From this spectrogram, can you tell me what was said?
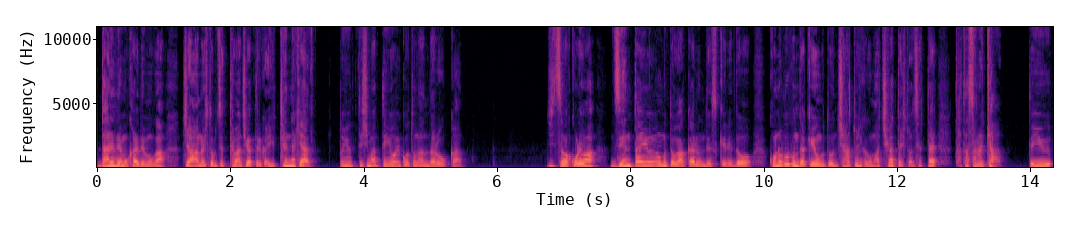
誰でも彼でもがじゃああの人も絶対間違ってるから言ってんなきゃと言ってしまって良いことなんだろうか。実はこれは全体を読むと分かるんですけれどこの部分だけ読むとじゃあとにかく間違った人は絶対立たさなきゃっていう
